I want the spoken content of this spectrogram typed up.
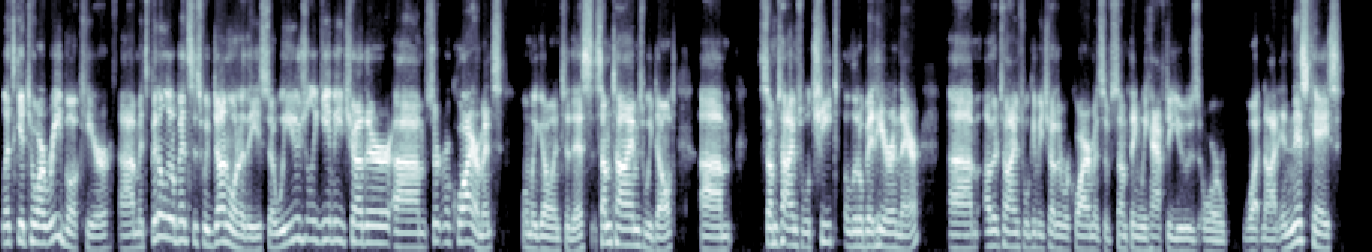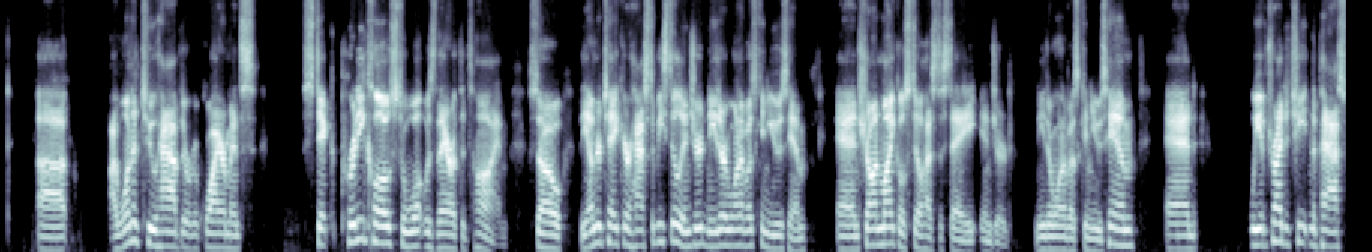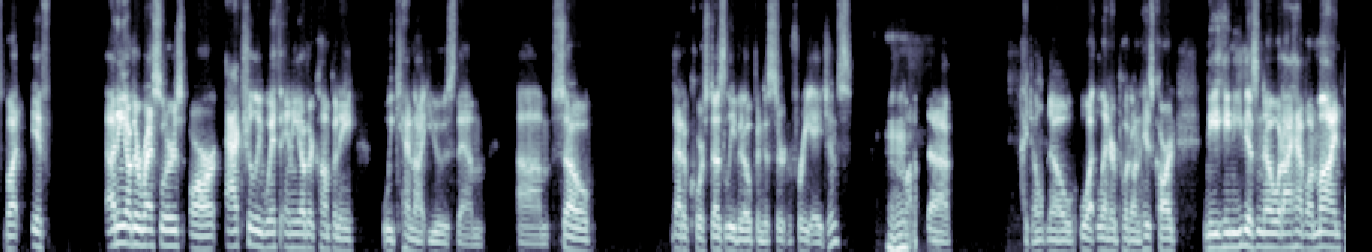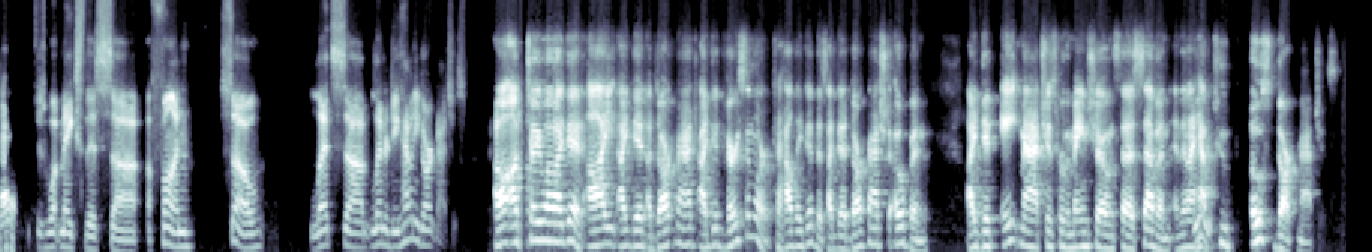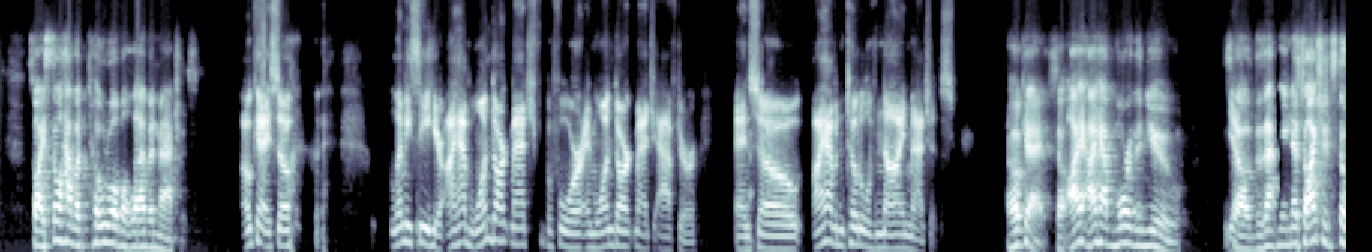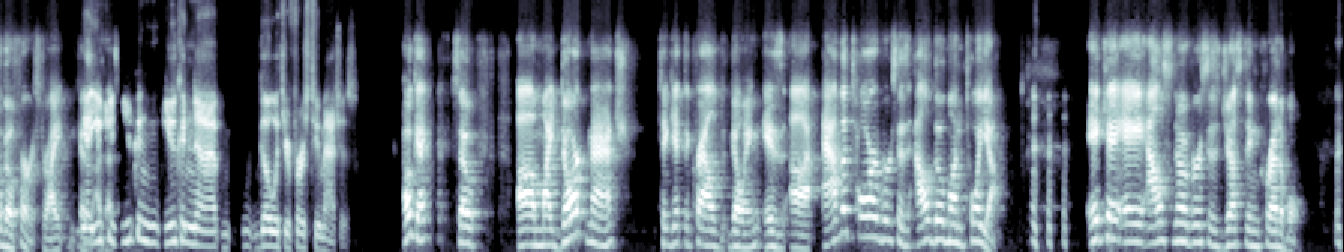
let's get to our rebook here. Um, it's been a little bit since we've done one of these, so we usually give each other um, certain requirements when we go into this. Sometimes we don't. Um, sometimes we'll cheat a little bit here and there. Um, other times we'll give each other requirements of something we have to use or whatnot. In this case, uh, I wanted to have the requirements stick pretty close to what was there at the time. So the Undertaker has to be still injured. Neither one of us can use him. And Shawn Michaels still has to stay injured. Neither one of us can use him. And we have tried to cheat in the past, but if any other wrestlers are actually with any other company, we cannot use them. Um, so that, of course, does leave it open to certain free agents. Mm-hmm. But, uh, I don't know what Leonard put on his card. He, he doesn't know what I have on mine, which is what makes this uh, a fun. So let's, uh, Leonard, do you have any dark matches? I'll, I'll tell you what I did. I, I did a dark match. I did very similar to how they did this. I did a dark match to open. I did eight matches for the main show instead of seven, and then I Ooh. have two post dark matches. So I still have a total of 11 matches. Okay, so let me see here. I have one dark match before and one dark match after. And so I have a total of nine matches. Okay. So I, I have more than you. Yeah. So does that mean so I should still go first, right? Because yeah, you can you can you can uh, go with your first two matches. Okay. So uh, my dark match to get the crowd going is uh, Avatar versus Aldo Montoya. aka Al Snow versus Justin Credible.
